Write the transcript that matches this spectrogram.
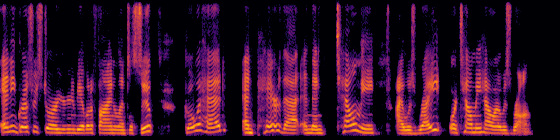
any grocery store, you're going to be able to find lentil soup. Go ahead and pair that and then tell me I was right or tell me how I was wrong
